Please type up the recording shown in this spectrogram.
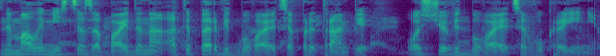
не мали місця за Байдена, а тепер відбуваються при Трампі. Ось що відбувається в Україні.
